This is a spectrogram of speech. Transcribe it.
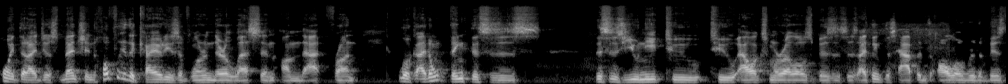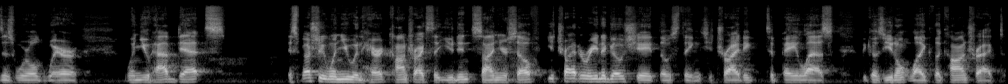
point that I just mentioned, hopefully the Coyotes have learned their lesson on that front. Look, I don't think this is this is unique to to Alex Meruelo's businesses. I think this happens all over the business world where when you have debts, especially when you inherit contracts that you didn't sign yourself, you try to renegotiate those things. You try to, to pay less because you don't like the contract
